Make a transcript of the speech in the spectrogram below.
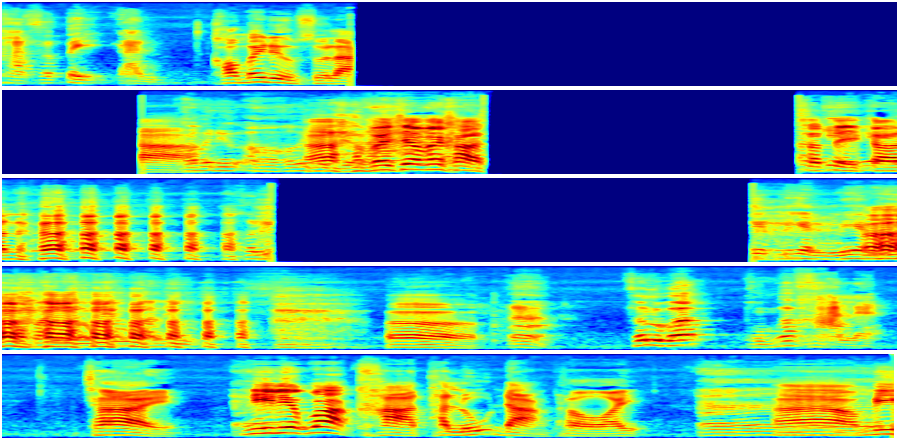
ขาดสติกันเขาไม่ดื่มสุราเขาไม่ดื่มอ๋อเขาไม่อ่าดื่มไม่ใช่ไม่ขาดสติกัน เลี่ยงเลี่ยงเลี่ยงบาลีเลี่ยงบาลี เออ อะสรุปว่าผมก็ขาดแหละใช่ นี่เรียกว่าขาดทะลุด่างพร้อยอ่า อ่ามี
